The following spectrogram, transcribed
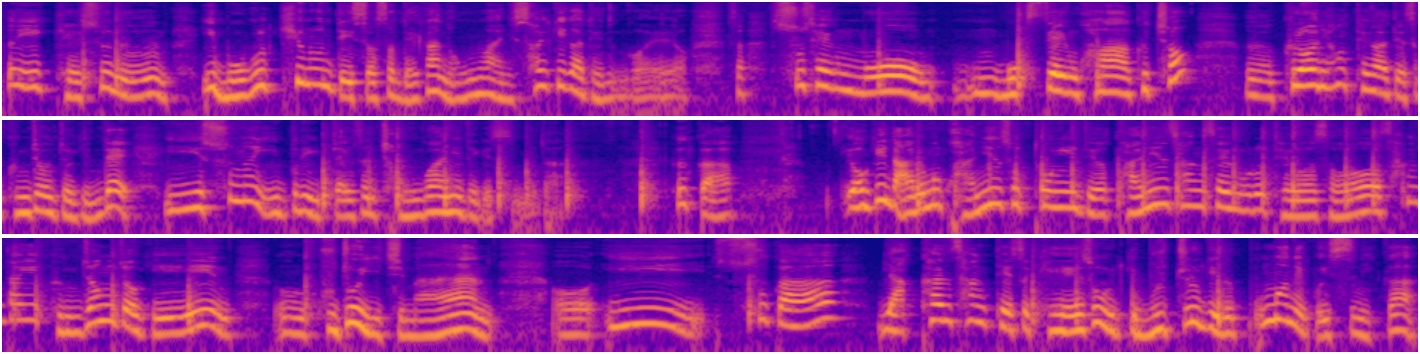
근데 이 개수는 이 목을 키우는 데 있어서 내가 너무 많이 설기가 되는 거예요. 그래서 수생목, 목생화, 그쵸? 어, 그런 형태가 돼서 긍정적인데 이 수는 이분의 입장에서는 정관이 되겠습니다. 그러니까 여기 나름은 관인 소통이 되어 관인 상생으로 되어서 상당히 긍정적인 어, 구조이지만 어, 이 수가 약한 상태에서 계속 이렇게 물줄기를 뿜어내고 있으니까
